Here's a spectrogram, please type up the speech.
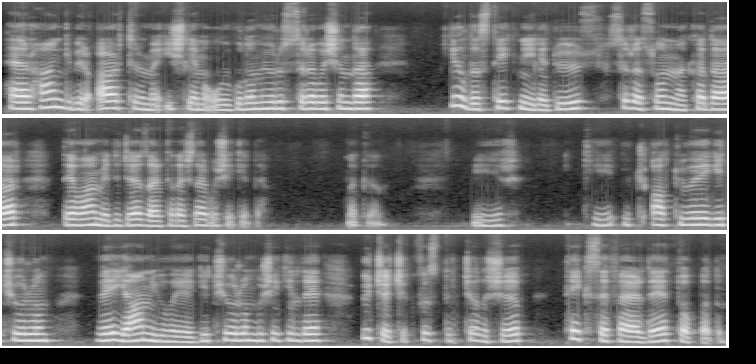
Herhangi bir artırma işlemi uygulamıyoruz sıra başında. Yıldız tekniğiyle düz sıra sonuna kadar devam edeceğiz arkadaşlar bu şekilde. Bakın 1 2 3 alt yuvaya geçiyorum ve yan yuvaya geçiyorum bu şekilde 3 açık fıstık çalışıp tek seferde topladım.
